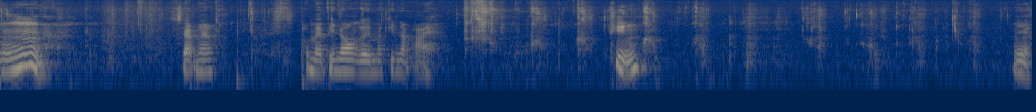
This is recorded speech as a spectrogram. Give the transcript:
อืมแซ่บนะพ่อแม่พี่น้องเอ้ยมากินน้ำอาย ขิงเนี่ย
